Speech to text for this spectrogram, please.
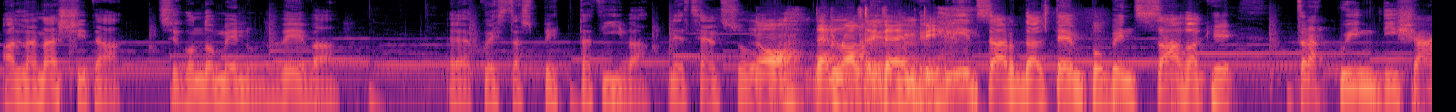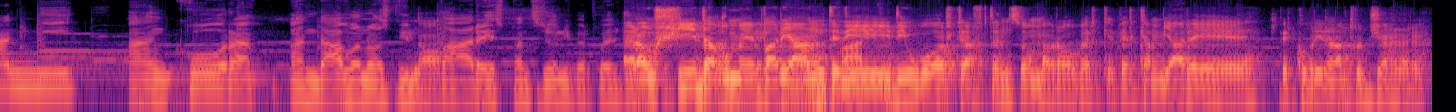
alla nascita, secondo me, non aveva eh, questa aspettativa. Nel senso... No, erano altri tempi. che Blizzard al tempo pensava che tra 15 anni ancora andavano a sviluppare espansioni per quel gioco. Era uscita come variante No, di, di Warcraft, insomma, proprio perché, per cambiare, per coprire un altro genere.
